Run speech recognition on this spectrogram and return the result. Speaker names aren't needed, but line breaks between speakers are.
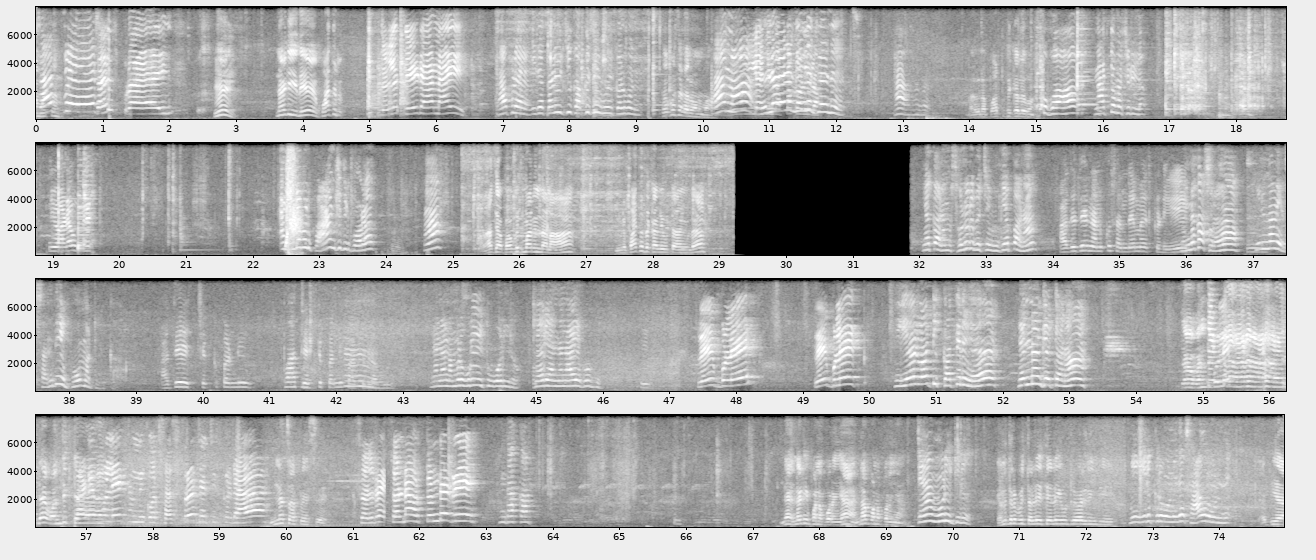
மொத்தம். ஏய் நடி இது? பார்த்துட்டு
நல்ல தேடா நாய். மாப்பிள இத கழுவிச்சு கக்கசி போய் கழுவணும்.
கக்கூச கலவணுமா
ஆமா எல்லாரும் கழுவணும்
அது நான் பார்த்தது கழுவேன்
வா நட்ட வச்சிடல நீ வட உள்ள. அந்த பாஞ்சிட்டு போற. ஆ?
ராஜா பகுதி மாதிரி இருந்தானா? நீங்கள் பார்த்ததை கழுவி விட்டாங்களே?
ஏக்கா நம்ம சொல்லுற பேச்சு இவன் கேட்பானா? அதுதான் எனக்கும் சந்தேகமா இருக்குடி. என்னக்கா சொல்ற? இருந்தாலும் என் சந்தேகம் போக மாட்டேங்குதுக்கா. அதே செக் பண்ணி பார்த்து டெஸ்ட் பண்ணி பார்த்துக்கலாம் ஏன்னா நம்மள கூட இட்டு ஓடிடும் சரி அந்த நாயை கூப்பிடு. ரே புலேட் ரே புலேட் நீ ஏழு வாட்டி கத்துறீங்க என்ன கேட்டானா?
வந்துட்டேன்
புலேட் உனக்கு ஒரு சர்ப்ரைஸ் வச்சிருக்கடா.
என்ன சர்ப்ரைஸு
சொல்றேன்.
என்னடி பண்ண போகிறீங்க என்ன பண்ண போகிறீங்க
ஏன் மூடிக்கிடு
கிணத்துல போய் தள்ளி தெளி விட்டு வருவீங்க
நீ இருக்கிற ஒண்ணுதான் சாகுற ஒண்ணுதான்
அப்படியா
